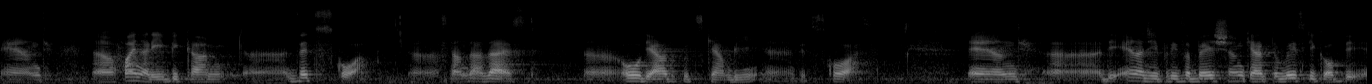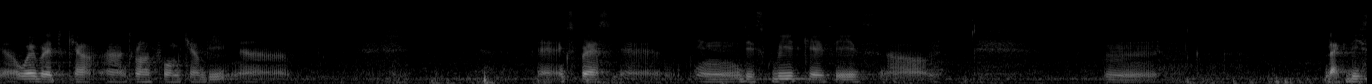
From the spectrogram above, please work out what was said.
and uh, finally become uh, Z score uh, standardized. all the outputs can be Z And the energy preservation characteristic of the wavelet transform can be expressed in discrete cases um, mm, like this.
